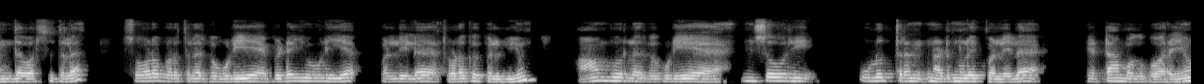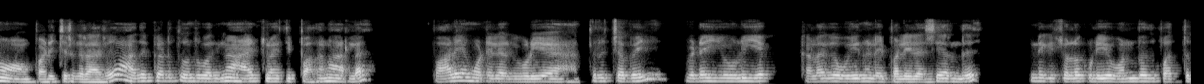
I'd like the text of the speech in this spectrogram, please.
அந்த வருஷத்தில் சோழபுரத்தில் இருக்கக்கூடிய விடையூழிய பள்ளியில தொடக்க கல்வியும், ஆம்பூர்ல இருக்கக்கூடிய மிசோரி உளுத்திரன் நடுநிலைப் பள்ளியில எட்டாம் வகுப்பு வரையும் படிச்சிருக்கிறாரு. அதுக்கடுத்து வந்து பார்த்தீங்கன்னா, ஆயிரத்தி தொள்ளாயிரத்தி பதினாறுல பாளையங்கோட்டையில் இருக்கக்கூடிய திருச்சபை விடையூழிய கழக உயர்நிலை பள்ளியில சேர்ந்து, இன்னைக்கு சொல்லக்கூடிய 9, 10,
